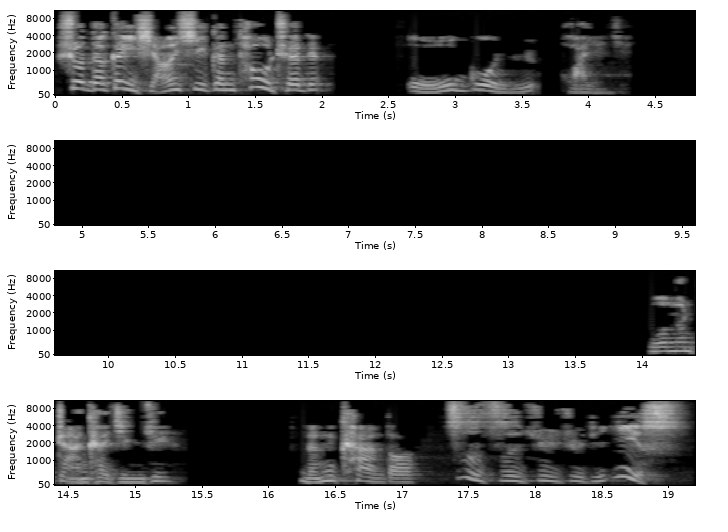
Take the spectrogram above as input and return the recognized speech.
说的更详细、更透彻的，无过于华严经。我们展开境界，能看到字字句句的意思，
